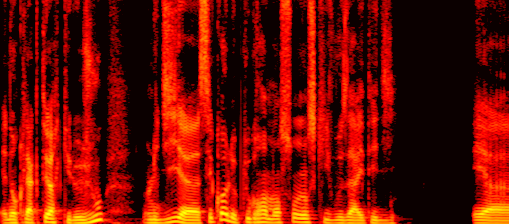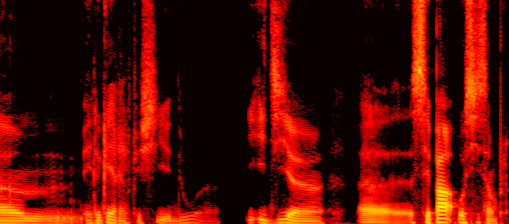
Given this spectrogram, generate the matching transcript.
Et donc l'acteur qui le joue, on lui dit euh, C'est quoi le plus grand mensonge qui vous a été dit? Et, euh, et le gars il réfléchit et d'où il, il dit C'est pas aussi simple.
